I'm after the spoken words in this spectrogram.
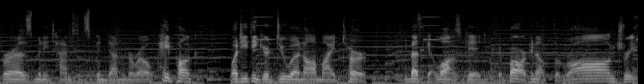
For as many times it's been done in a row. Hey, Punk! What do you think you're doing on my turf? You best get lost, kid. You're barking up the wrong tree.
